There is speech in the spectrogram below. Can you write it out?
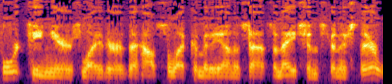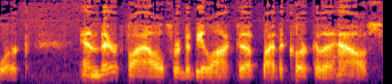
14 years later. The House Select Committee on Assassinations finished their work, and their files were to be locked up by the clerk of the House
